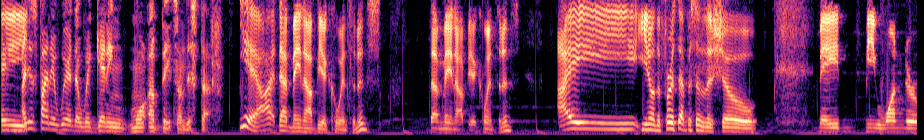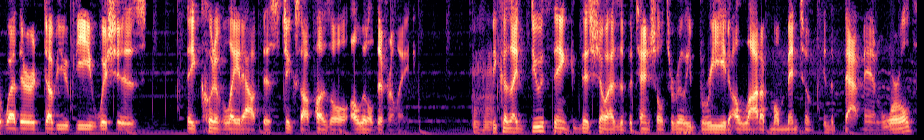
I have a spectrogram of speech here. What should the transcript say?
I, I just find it weird that we're getting more updates on this stuff. yeah, I, that may not be a coincidence. That may not be a coincidence. I, you know, the first episode of the show made me wonder whether WB wishes they could have laid out this jigsaw puzzle a little differently. Mhm. because I do think this show has the potential to really breed a lot of momentum in the Batman world,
